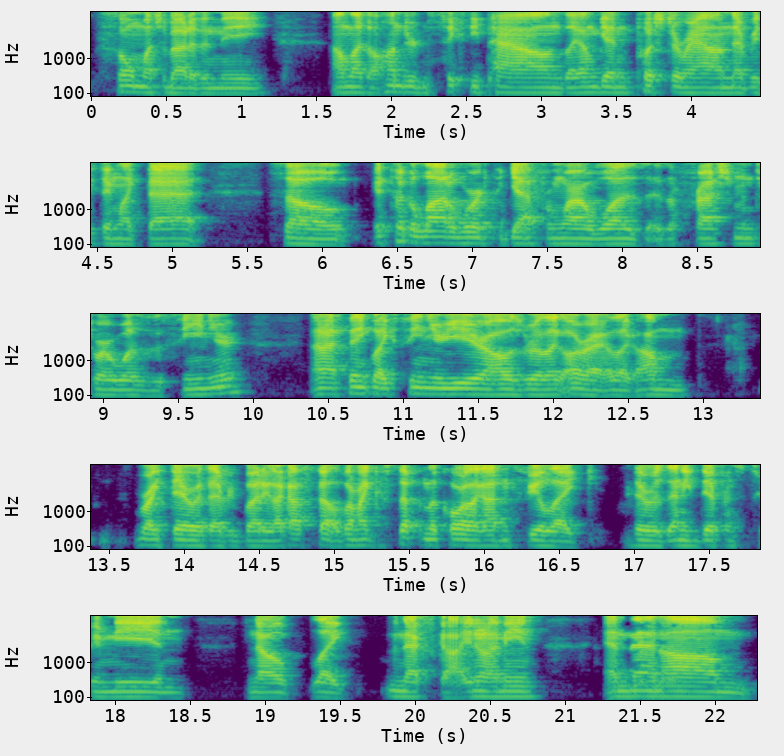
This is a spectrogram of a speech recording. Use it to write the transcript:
so much better than me. I'm like 160 pounds, like I'm getting pushed around and everything like that. So it took a lot of work to get from where I was as a freshman to where I was as a senior. And I think like senior year, I was really like, all right, like I'm right there with everybody. Like I felt when I stepped in the court, like I didn't feel like there was any difference between me and you know, like the next guy, you know what I mean? And then, um,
